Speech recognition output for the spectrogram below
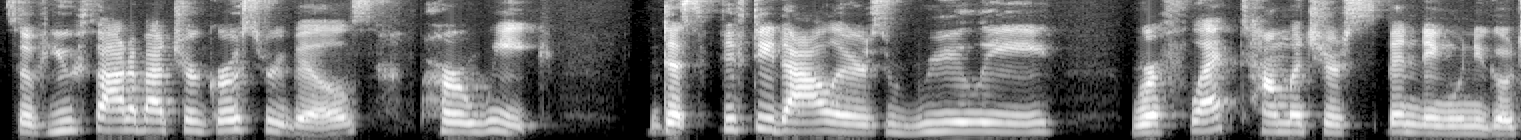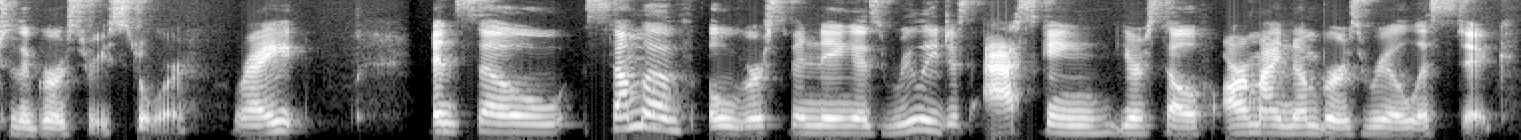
So if you thought about your grocery bills per week, does $50 really reflect how much you're spending when you go to the grocery store, right? And so some of overspending is really just asking yourself, are my numbers realistic?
